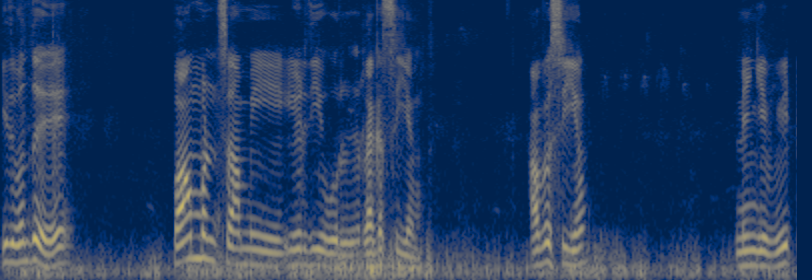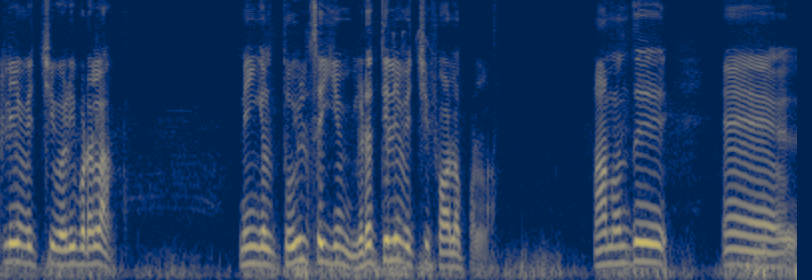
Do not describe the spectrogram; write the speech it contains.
இது வந்து பாம்பன் சாமி எழுதிய ஒரு ரகசியம் அவசியம். நீங்கள் வீட்லேயும் வச்சு வழிபடலாம். நீங்கள் தொழில் செய்யும் இடத்திலையும் வச்சு ஃபாலோ பண்ணலாம். நான் வந்து அஹ்,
